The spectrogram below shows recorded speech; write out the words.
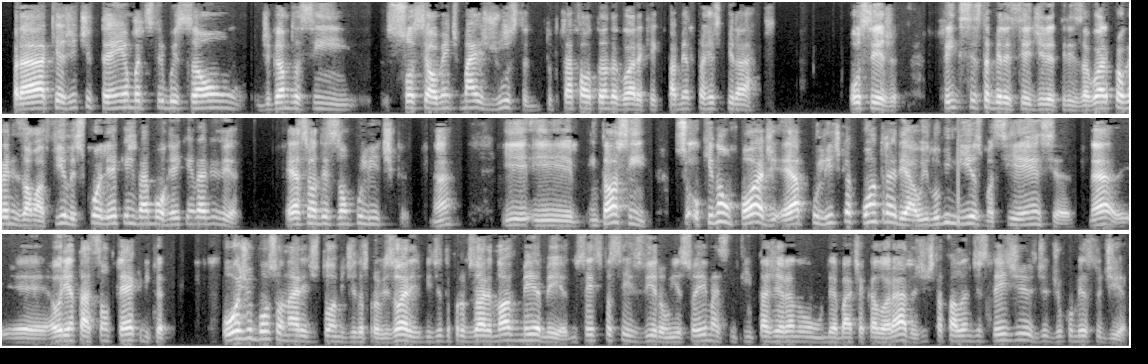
para que a gente tenha uma distribuição, digamos assim, socialmente mais justa do que está faltando agora, que é equipamento para respirar. Ou seja, tem que se estabelecer diretrizes agora para organizar uma fila, escolher quem vai morrer e quem vai viver. Essa é uma decisão política. Né? E, e, então, assim, O que não pode é a política contrariar o iluminismo, a ciência, né, é, a orientação técnica. Hoje o Bolsonaro editou uma medida provisória, medida provisória 966. Não sei se vocês viram isso aí, mas enfim, está gerando um debate acalorado. A gente está falando disso desde de, de o começo do dia.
